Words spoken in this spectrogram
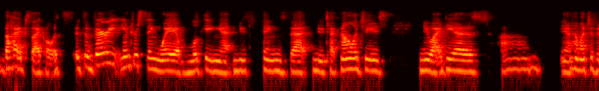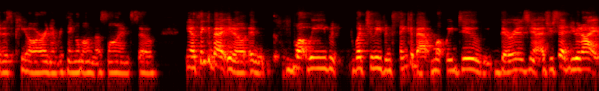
the hype cycle. It's it's a very interesting way of looking at new things that new technologies, new ideas. Um, you know how much of it is PR and everything along those lines. So, you know, think about you know and what we even what you even think about and what we do. There is you know as you said, you and I.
